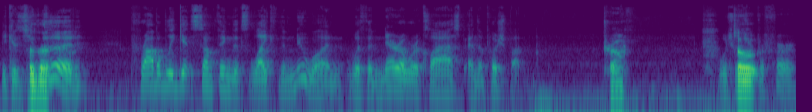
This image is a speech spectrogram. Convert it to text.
Because so you the... could probably get something that's like the new one with a narrower clasp and the push button. True. Which so, would you prefer?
